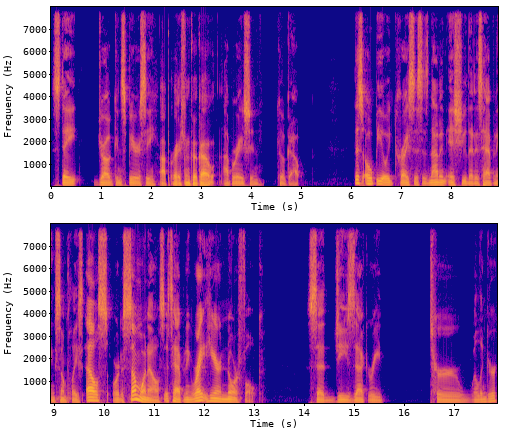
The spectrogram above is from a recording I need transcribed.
state drug conspiracy Operation Cookout. operation cookout. This opioid crisis is not an issue that is happening someplace else or to someone else. It's happening right here in Norfolk, said G. Zachary Terwilliger.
